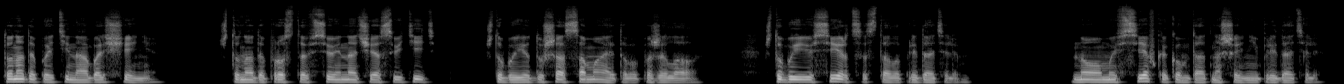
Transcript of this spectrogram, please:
то надо пойти на обольщение, что надо просто все иначе осветить, чтобы ее душа сама этого пожелала, чтобы ее сердце стало предателем. Но мы все в каком-то отношении предатели.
